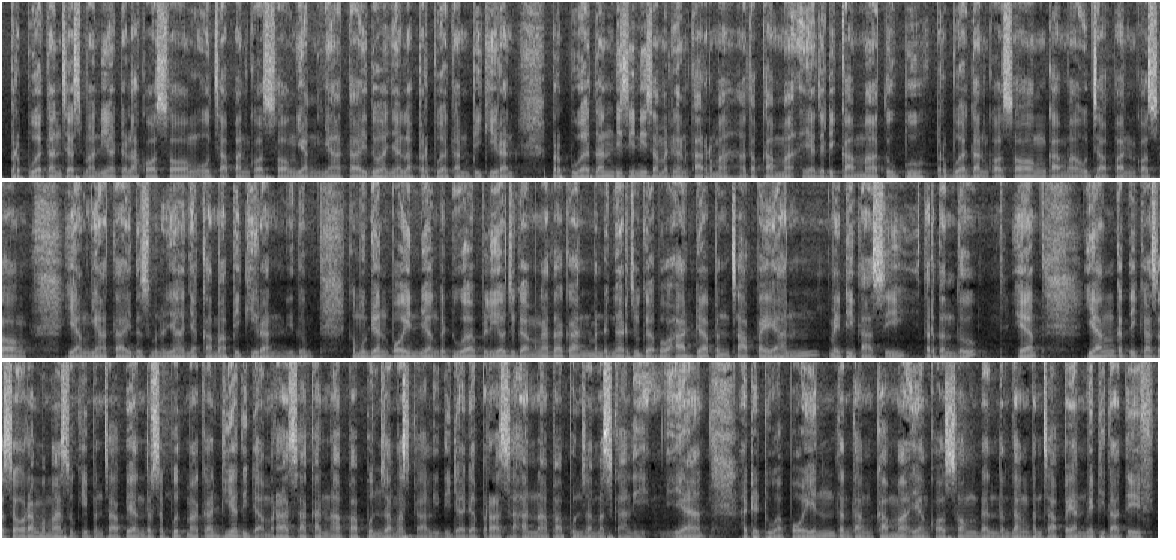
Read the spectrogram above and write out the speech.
Perbuatan jasmani adalah kosong ucapan kosong yang nyata itu hanyalah perbuatan pikiran. Perbuatan di sini sama dengan karma atau kama ya. Jadi kama tubuh perbuatan kosong kama ucapan kosong yang nyata itu sebenarnya hanya kama pikiran gitu. Kemudian poin yang kedua beliau juga mengatakan mendengar juga bahwa ada pencapaian meditasi tertentu ya yang ketika seseorang memasuki pencapaian tersebut maka dia tidak merasakan apa pun sama sekali tidak ada perasaan apa pun sama sekali ya ada dua poin tentang kama yang kosong dan tentang pencapaian meditatif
